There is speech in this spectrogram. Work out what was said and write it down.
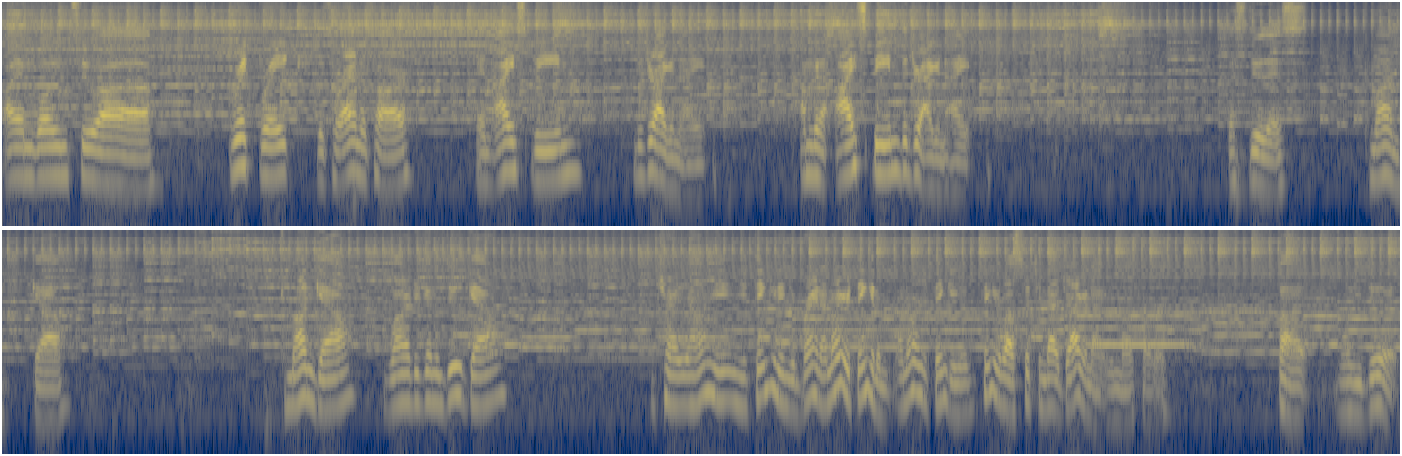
I am going to uh, Brick Break the Tyranitar and Ice Beam the Dragonite. I'm gonna Ice Beam the Dragonite. Let's do this. Come on, gal. Come on, gal. What are you gonna do, gal? You're trying? You're thinking in your brain. I know you're thinking. I know you're thinking. You're thinking about switching that Dragonite, you motherfucker. But will you do it?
